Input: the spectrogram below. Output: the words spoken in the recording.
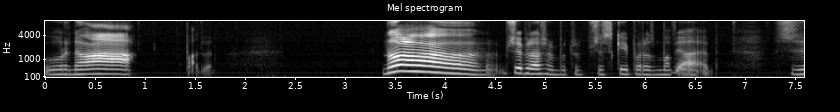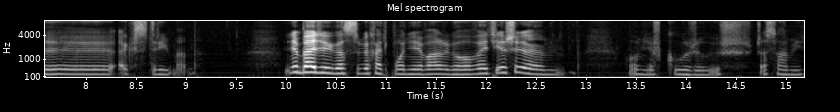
Kurna! Padłem. No, przepraszam, bo tu wszystkie porozmawiałem z Extremem. Nie będzie go słychać, ponieważ go wycieszyłem. On mnie wkurzył już czasami.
